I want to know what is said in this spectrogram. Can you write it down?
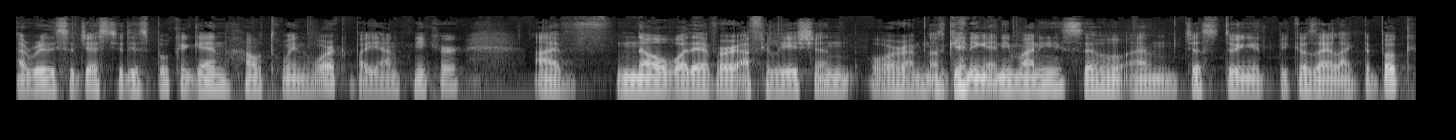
i really suggest you this book again how to win work by jan knikker. I've no whatever affiliation or I'm not getting any money, so I'm just doing it because I like the book.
